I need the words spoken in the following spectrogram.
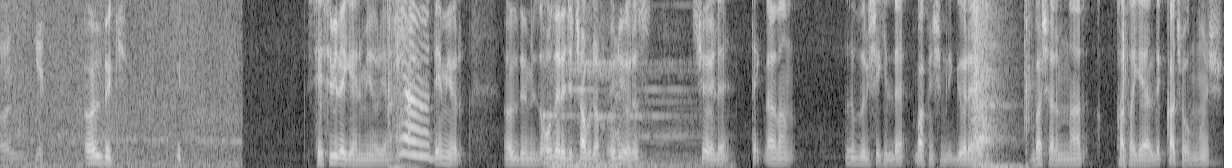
Öldük. Öldük. Sesi bile gelmiyor ya. Ya demiyor. Öldüğümüzde o derece çabucak ölüyoruz. Şöyle tekrardan hızlı bir şekilde bakın şimdi görev başarımlar kasa geldik. Kaç olmuş?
